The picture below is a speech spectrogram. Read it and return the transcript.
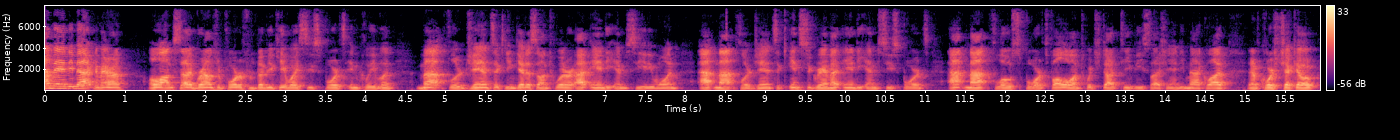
I'm Andy McNamara, alongside Browns reporter from WKYC Sports in Cleveland, Matt Florjancic. You can get us on Twitter at AndyMC81, at Matt Florjancic, Instagram at AndyMCSports, at Matt Flow Sports. Follow on twitch.tv slash AndyMacLive. And of course, check out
